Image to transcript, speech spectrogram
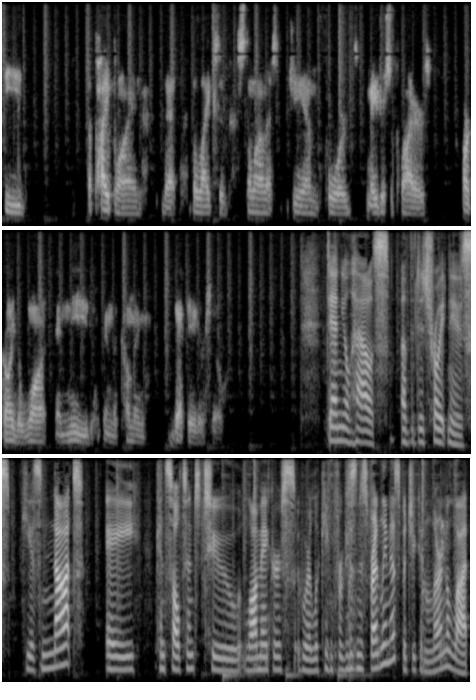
feed the pipeline that the likes of stellantis gm ford major suppliers are going to want and need in the coming decade or so. Daniel Howes of the Detroit News. He is not a consultant to lawmakers who are looking for business friendliness, but you can learn a lot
